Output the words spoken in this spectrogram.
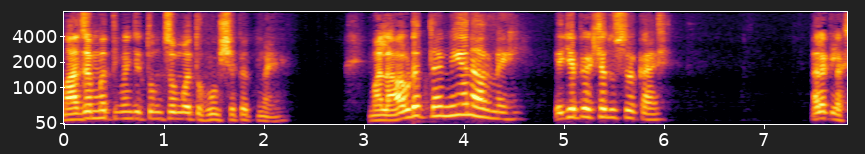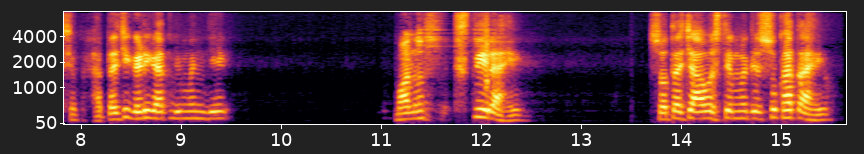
माझं मत म्हणजे तुमचं मत होऊ शकत नाही. मला आवडत नाही मी येणार नाही. त्याच्यापेक्षा दुसरं काय? अलग लक्षात. हाताची घडी घातली म्हणजे माणूस स्थिर आहे. स्वतःच्या अवस्थेमध्ये सुखात आहे.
